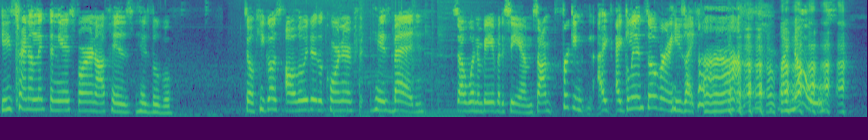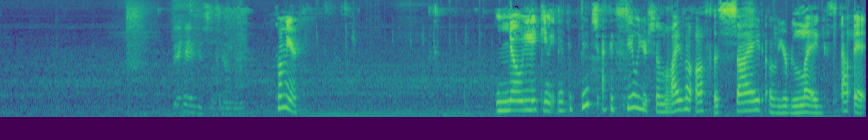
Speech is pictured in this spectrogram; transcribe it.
He's trying to lick the nearest foreign off his his boo boo. So he goes all the way to the corner of his bed, so I wouldn't be able to see him. So I'm freaking. I, I glance over and he's like, uh. like no. Come here. No licking it. Bitch, I could feel your saliva off the side of your leg. Stop it.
